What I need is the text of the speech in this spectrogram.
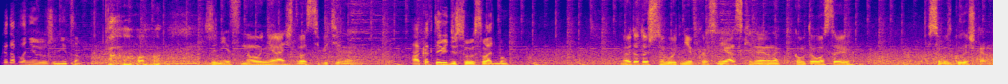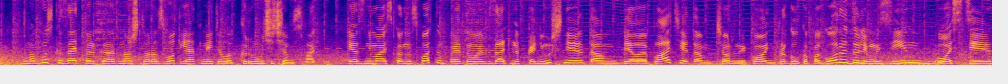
Когда планируешь жениться? Жениться, ну, не раньше 25, наверное. А как ты видишь свою свадьбу? Но это точно будет не в Красноярске, наверное, на каком-то острове. Все будет куда шикарно. Могу сказать только одно, что развод я отметила круче, чем свадьбу. Я занимаюсь конным спортом, поэтому обязательно в конюшне, там белое платье, там черный конь, прогулка по городу, лимузин, гости.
